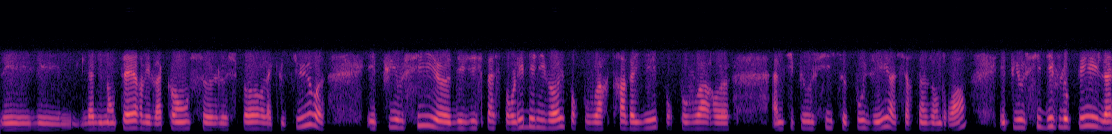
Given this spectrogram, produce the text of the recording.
les- les- l'alimentaire, les vacances, le sport, la culture. Et puis aussi des espaces pour les bénévoles pour pouvoir travailler, pour pouvoir un petit peu aussi se poser à certains endroits. Et puis aussi développer la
